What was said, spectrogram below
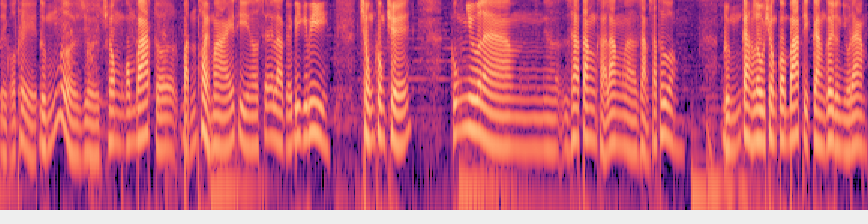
Để có thể đứng ở, ở trong combat đó, bắn thoải mái thì nó sẽ là cái BKB chống khống chế. Cũng như là gia tăng khả năng là giảm sát thương. Đứng càng lâu trong combat thì càng gây được nhiều đam.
